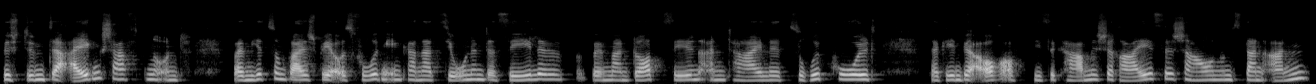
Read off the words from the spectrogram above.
bestimmte Eigenschaften. Und bei mir zum Beispiel aus vorigen Inkarnationen der Seele, wenn man dort Seelenanteile zurückholt, da gehen wir auch auf diese karmische Reise, schauen uns dann an,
